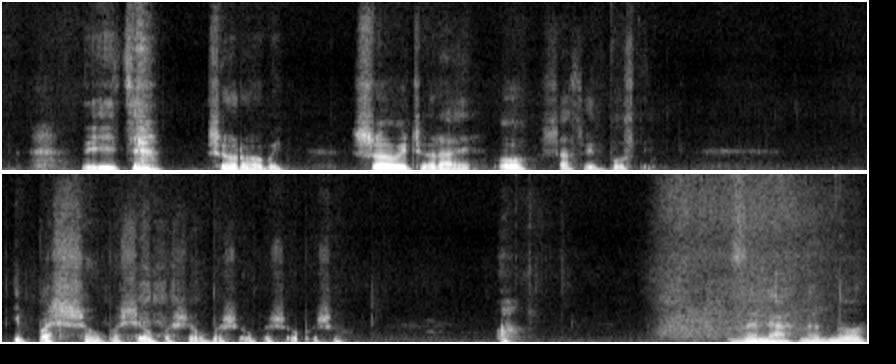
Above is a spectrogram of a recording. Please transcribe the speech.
Дивіться, що робить. Що вичурає? О, зараз відпустить. І пішов, пішов, пішов, пішов, пішов, пішов. Заляг на дно.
